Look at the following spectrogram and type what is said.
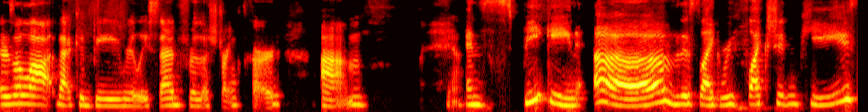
There's a lot that could be really said for the strength card. Um And speaking of this like reflection piece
